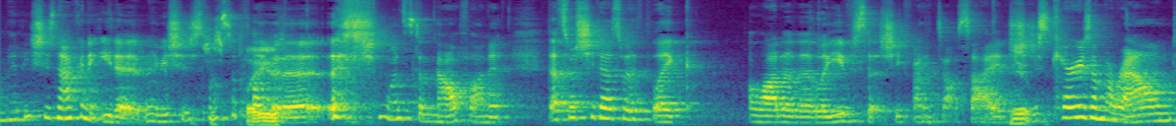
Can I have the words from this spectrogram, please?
maybe she's not gonna eat it. Maybe she just, wants to play with it. she wants to mouth on it. That's what she does with like a lot of the leaves that she finds outside. She just carries them around.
